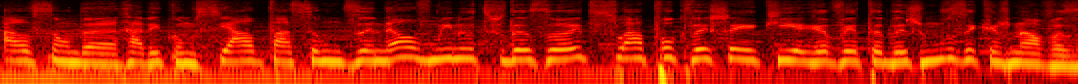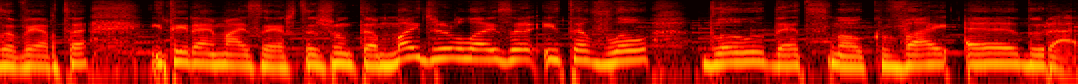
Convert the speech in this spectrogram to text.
ao som da Rádio Comercial. Passam 19 minutos das 8. Há pouco deixei aqui a gaveta das músicas novas aberta e tirei mais esta. Junta Major Laser e Tavlow, Blow That Smoke. Vai adorar.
